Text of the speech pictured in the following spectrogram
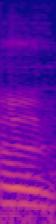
Öldüm.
